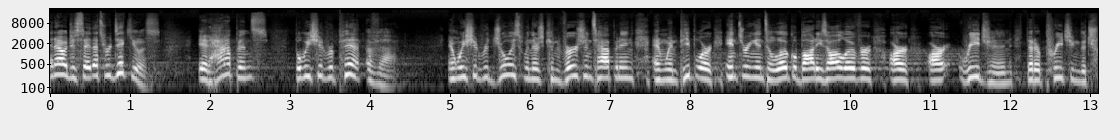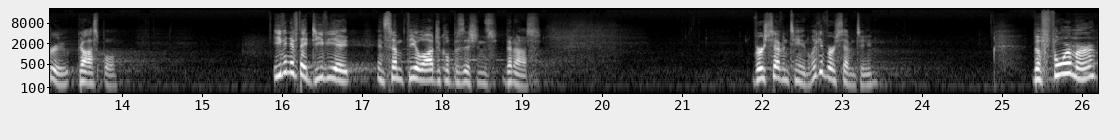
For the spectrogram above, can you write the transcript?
And I would just say that's ridiculous. It happens, but we should repent of that. And we should rejoice when there's conversions happening and when people are entering into local bodies all over our, our region that are preaching the true gospel. Even if they deviate in some theological positions than us. Verse 17, look at verse 17. The former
